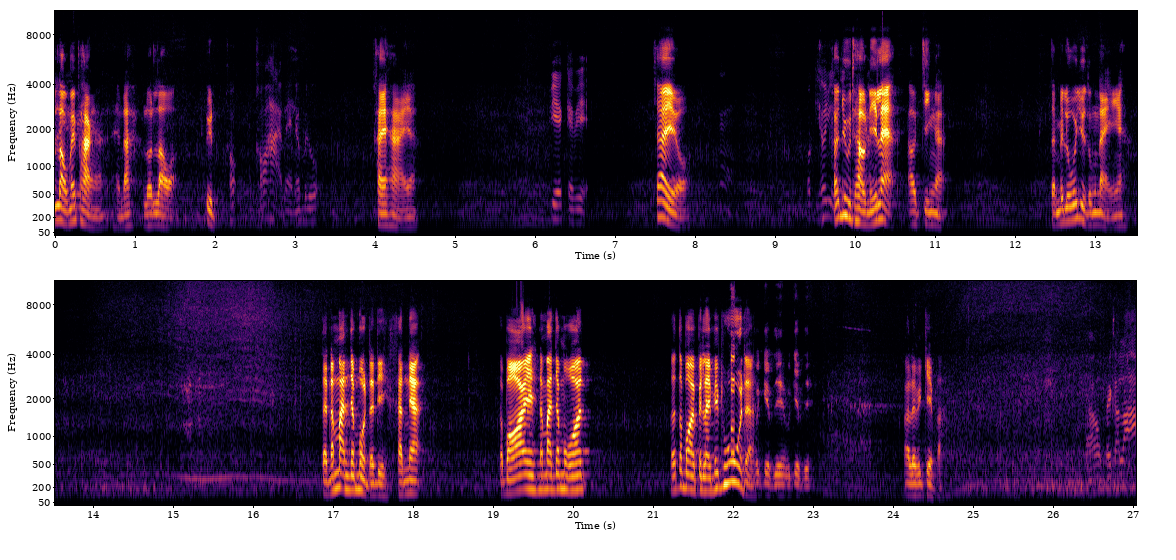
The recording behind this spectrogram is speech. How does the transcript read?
ถเราไม่พังอะเห็นปะรถเราอะอึดเขาเขาหายไปไหนแล้วไม่รู้ใครหายอะพี่เอ็กซ์แกพี่ใช่เหรอเมื่อกี้เขาอยู่เขาอยู่แถวนี้แหละ เอาจริงอะแต่ไม่รู้ว่าอยู่ตรงไหนไงแต่น้ำมันจะหมดอะดิคันเนี้ยตะบอยน้ำมันจะหมด แล้วตะบอยเป็นไรไม่พูดอะไปเก็บดิไปเก็บดิอะไรไปเก็บอะ เอาไปกะลา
